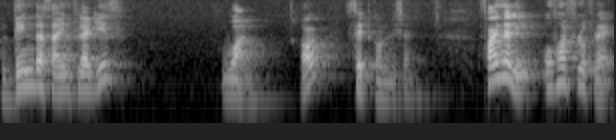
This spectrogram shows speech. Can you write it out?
then the sign flag is 1 or set condition. Finally, overflow flag.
